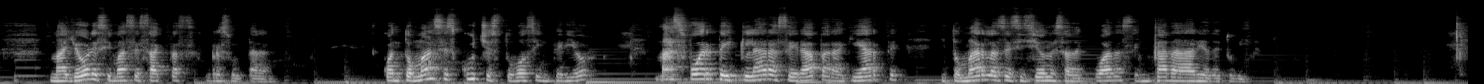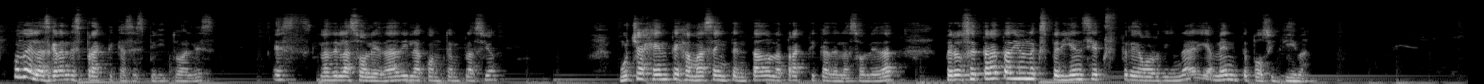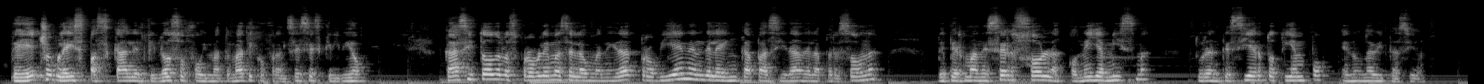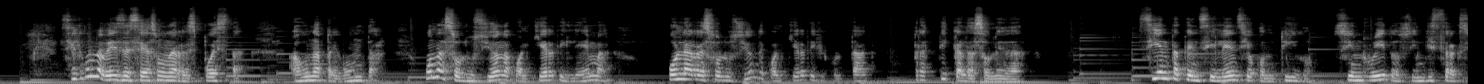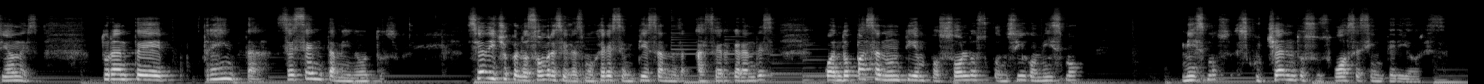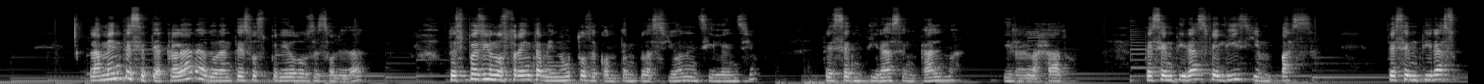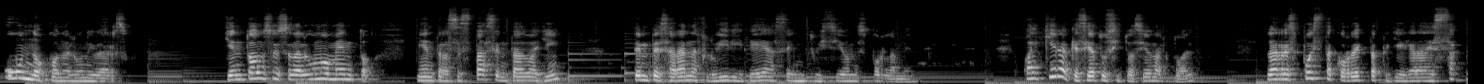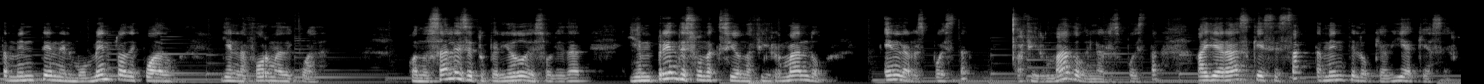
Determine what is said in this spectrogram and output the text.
mayores y más exactas resultarán. Cuanto más escuches tu voz interior, más fuerte y clara será para guiarte y tomar las decisiones adecuadas en cada área de tu vida. Una de las grandes prácticas espirituales es la de la soledad y la contemplación. Mucha gente jamás ha intentado la práctica de la soledad, pero se trata de una experiencia extraordinariamente positiva. De hecho, Blaise Pascal, el filósofo y matemático francés, escribió, Casi todos los problemas de la humanidad provienen de la incapacidad de la persona de permanecer sola con ella misma durante cierto tiempo en una habitación. Si alguna vez deseas una respuesta a una pregunta, una solución a cualquier dilema o la resolución de cualquier dificultad, practica la soledad. Siéntate en silencio contigo, sin ruidos, sin distracciones, durante 30, 60 minutos. Se ha dicho que los hombres y las mujeres empiezan a ser grandes cuando pasan un tiempo solos consigo mismo, mismos, escuchando sus voces interiores. La mente se te aclara durante esos periodos de soledad Después de unos 30 minutos de contemplación en silencio, te sentirás en calma y relajado. Te sentirás feliz y en paz. Te sentirás uno con el universo. Y entonces en algún momento, mientras estás sentado allí, te empezarán a fluir ideas e intuiciones por la mente. Cualquiera que sea tu situación actual, la respuesta correcta te llegará exactamente en el momento adecuado y en la forma adecuada. Cuando sales de tu periodo de soledad y emprendes una acción afirmando en la respuesta, afirmado en la respuesta, hallarás que es exactamente lo que había que hacer.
